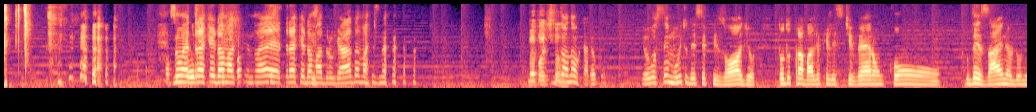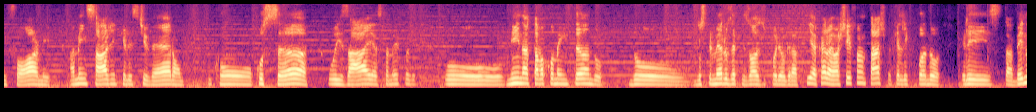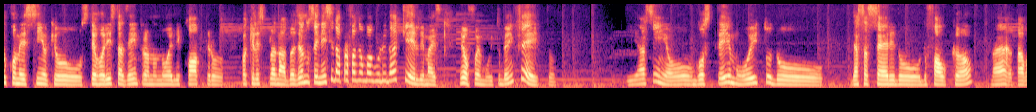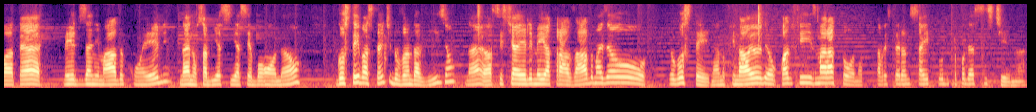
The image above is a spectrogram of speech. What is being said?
não é tracker da não é tracker da madrugada, mas né? Mas pode falar. Então, não, cara, eu, eu gostei muito desse episódio, todo o trabalho que eles tiveram com o designer do uniforme, a mensagem que eles tiveram com, com o Sam, o Isaias também foi. O Nina estava comentando do, dos primeiros episódios de coreografia, cara, eu achei fantástico aquele quando eles tá bem no comecinho que os terroristas entram no, no, helicóptero com aqueles planadores. Eu não sei nem se dá para fazer um bagulho daquele, mas meu, foi muito bem feito. E assim, eu gostei muito do dessa série do, do Falcão, né? Eu tava até meio desanimado com ele, né? Não sabia se ia ser bom ou não. Gostei bastante do WandaVision, né? Eu assisti a ele meio atrasado, mas eu eu gostei, né? No final eu, eu quase fiz maratona. Tava esperando sair tudo para poder assistir, né?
